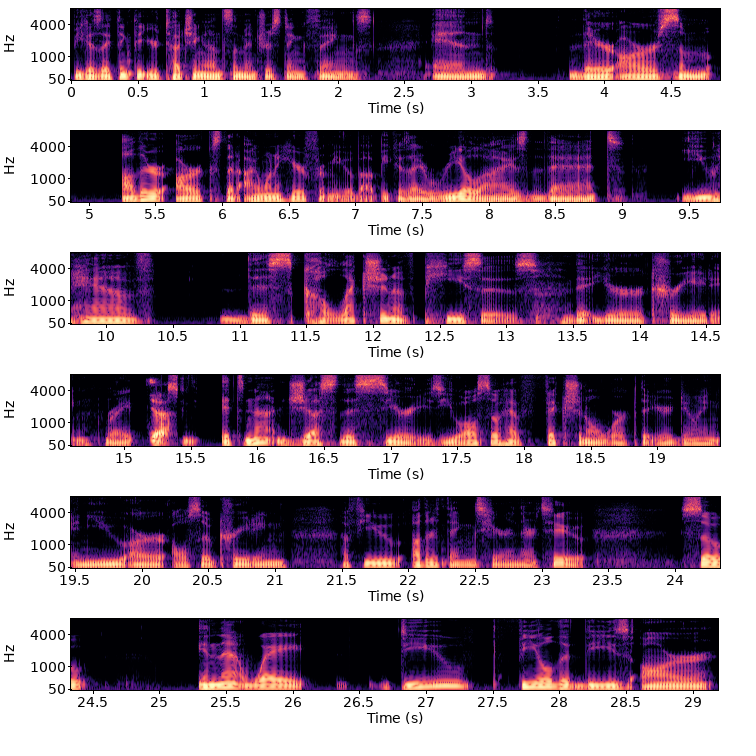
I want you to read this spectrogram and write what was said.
because I think that you're touching on some interesting things. And there are some other arcs that I want to hear from you about because I realize that you have this collection of pieces that you're creating, right? Yes. It's not just this series. You also have fictional work that you're doing, and you are also creating a few other things here and there too. So, in that way, do you feel that these are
